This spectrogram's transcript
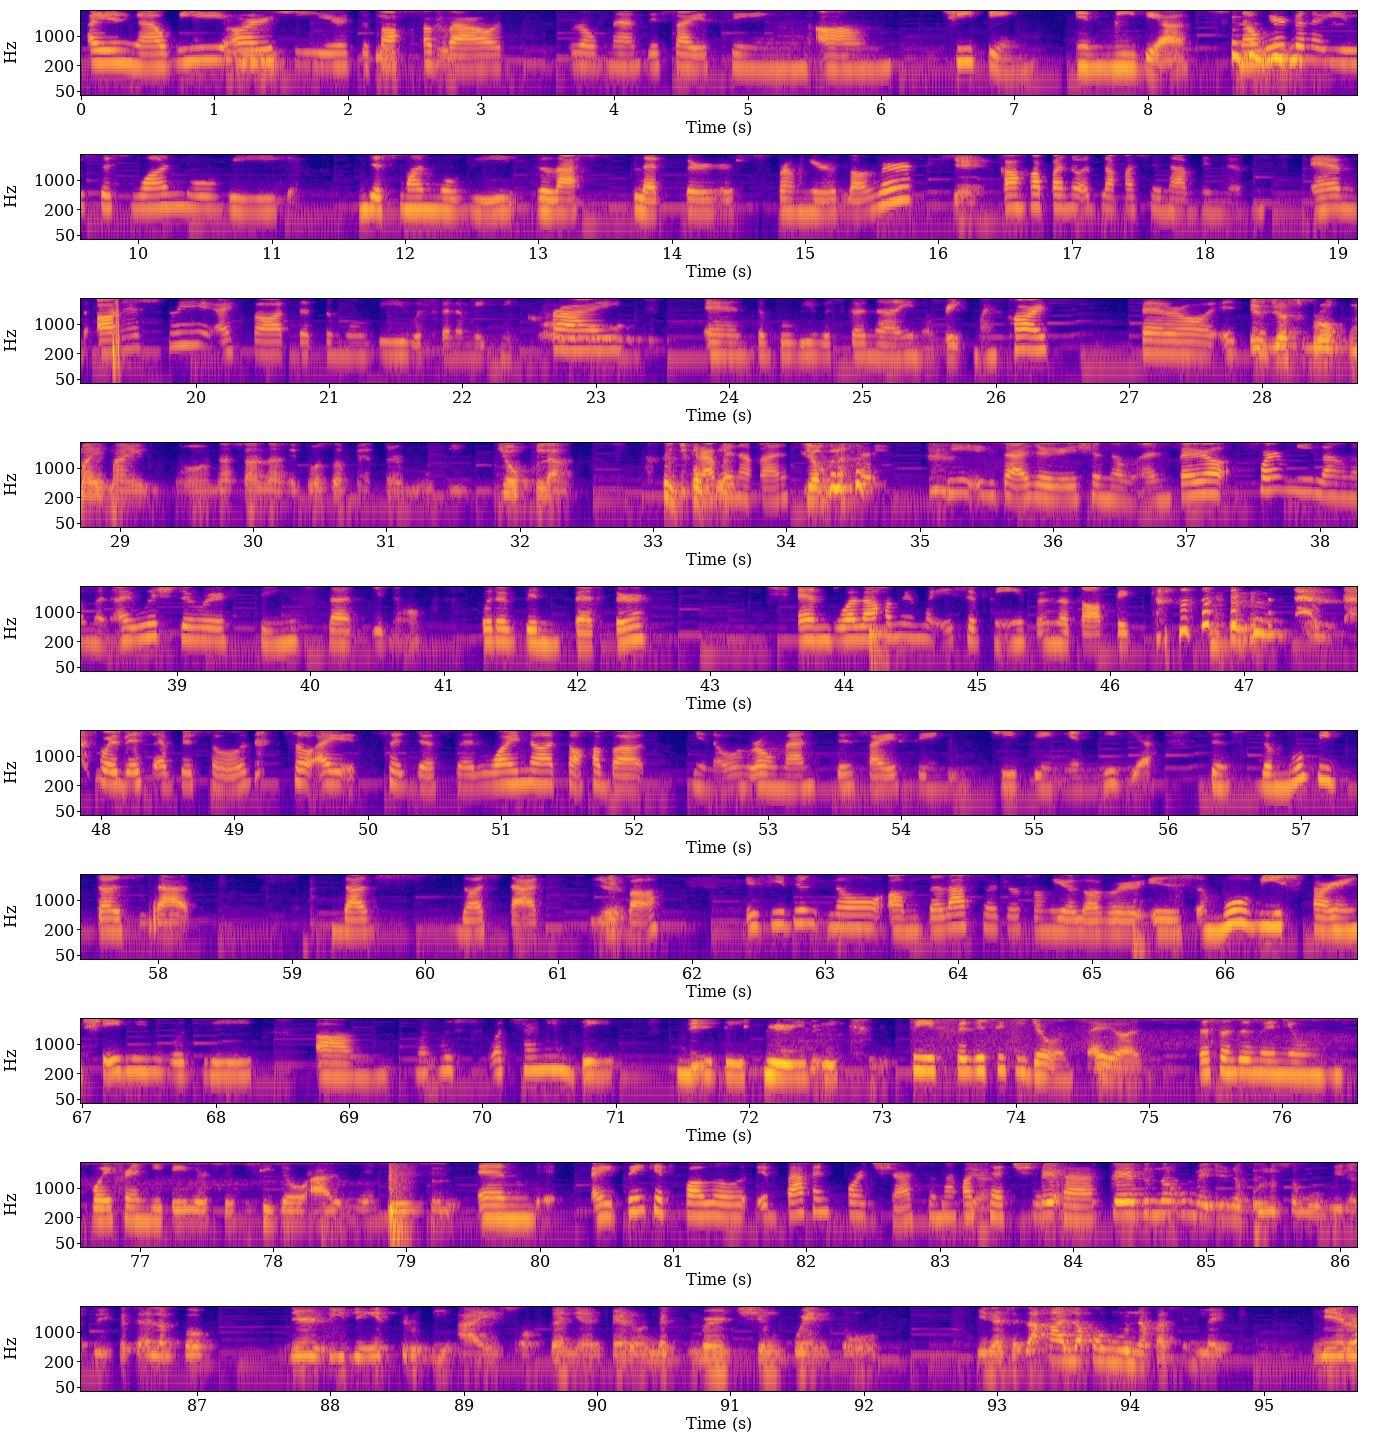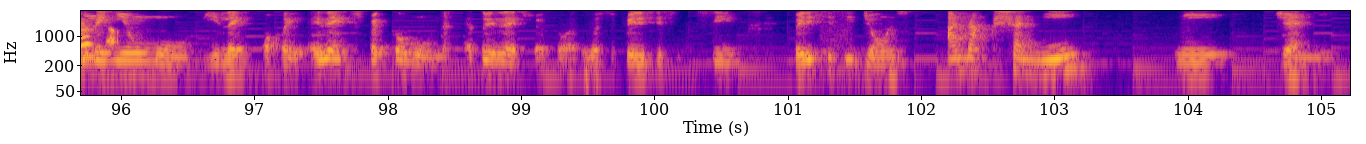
ayun nga, we are here to talk Yes. about romanticizing um cheating in media. Now we're gonna use this one movie, this one movie, The Last Letters from Your Lover. Yes. Kakapanood lang kasi namin yun. And honestly, I thought that the movie was gonna make me cry and the movie was gonna, you know, break my heart. Pero it It just, just broke my mind. No, na sana it was a better movie. Joke lang. Joke grabe lang. naman. Joke lang. the exaggeration naman. Pero for me lang naman, I wish there were things that, you know, would have been better. And wala kami maisip ni Ethan na topic for this episode. So I suggested, why not talk about, you know, romanticizing cheating in media? Since the movie does that, does, does that yes. Diba? if you didn't know, um, The Last Letter from Your Lover is a movie starring Shailene Woodley. Um, what was what's her name? Day, Daisy Ridley. Si Felicity Jones. Ayun. Tapos nandun din yung boyfriend ni Taylor Swift, si Joe Alwyn. And I think it followed, it back and forth siya. So nakaset siya Kaya, sa, kaya doon ako medyo nagulo sa movie na to eh. Kasi alam ko, they're reading it through the eyes of ganyan. Pero nag-merge yung kwento. Binasa. Akala ko muna kasi like, mirroring yung movie. Like, okay, ina-expect ko muna. Ito yung ina-expect ko. Diba si Felicity, si Felicity Jones, anak siya ni ni Jenny.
